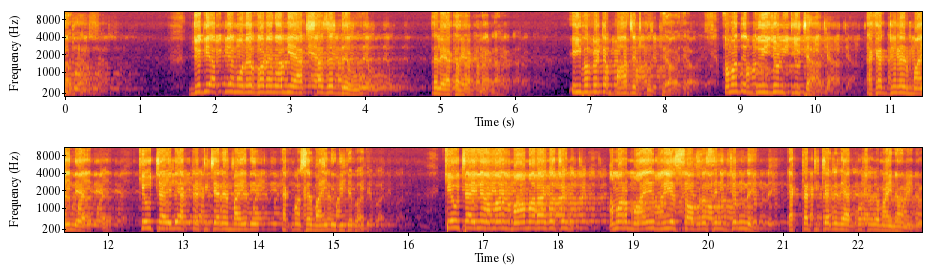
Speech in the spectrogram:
হাজার। যদি আপনি মনে করেন আমি এক সাজের দেব, তাহলে এক হাজার টাকা। এইভাবে একটা বাজেট করতে হয়। আমাদের দুইজন টিচার এক একজনের মাইনে আছে। কেউ চাইলে একটা টিচারের মাইনে এক মাসের মাইনে দিতে পারে। কেউ চাইলে আমার মা মারা গেছেন, আমার মায়ের বিয়ে সবরাসিনীর জন্য একটা টিচারের এক বছরের মাইনে দেবো।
